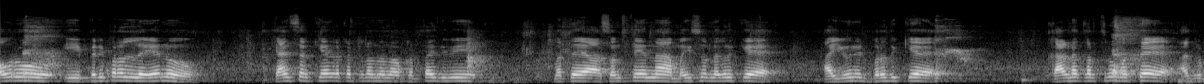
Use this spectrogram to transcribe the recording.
ಅವರು ಈ ಪೆರಿಪರಲ್ ಏನು ಕ್ಯಾನ್ಸರ್ ಕೇಂದ್ರ ಕಟ್ಟಡನ ನಾವು ಕಟ್ತಾ ಇದ್ದೀವಿ. ಮತ್ತು ಆ ಸಂಸ್ಥೆಯನ್ನು ಮೈಸೂರು ನಗರಕ್ಕೆ ಆ ಯೂನಿಟ್ ಬರೋದಕ್ಕೆ ಕಾರಣಕರ್ತರು ಮತ್ತು ಅದ್ರ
